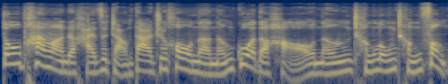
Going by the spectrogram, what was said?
都盼望着孩子长大之后呢能过得好，能成龙成凤。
